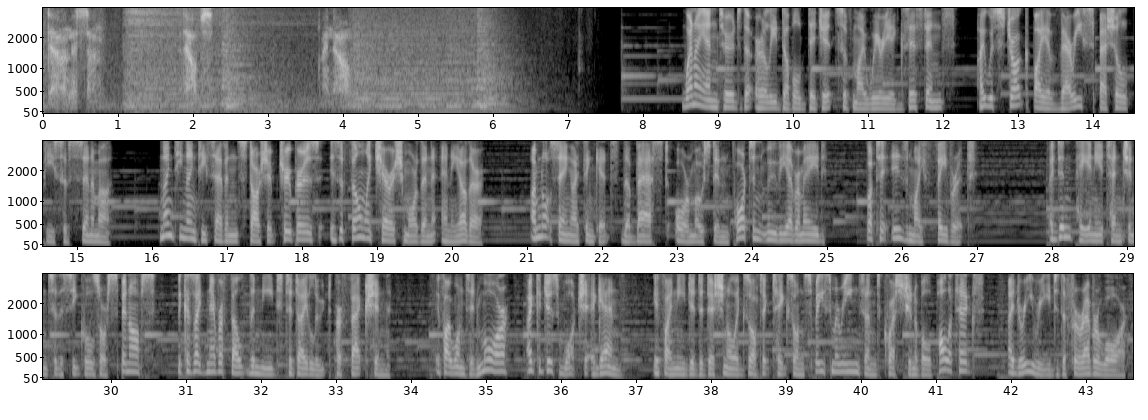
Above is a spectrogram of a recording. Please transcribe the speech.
dad on this, son. It helps. I know. When I entered the early double digits of my weary existence, I was struck by a very special piece of cinema. 1997 Starship Troopers is a film I cherish more than any other. I'm not saying I think it's the best or most important movie ever made, but it is my favourite. I didn't pay any attention to the sequels or spin offs because I'd never felt the need to dilute perfection. If I wanted more, I could just watch it again. If I needed additional exotic takes on space marines and questionable politics, I'd reread The Forever War.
